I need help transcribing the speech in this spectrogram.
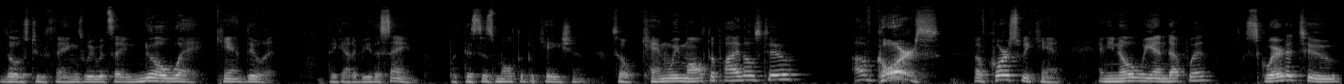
those two things, we would say, no way, can't do it. They got to be the same. But this is multiplication. So can we multiply those two? Of course. Of course we can. And you know what we end up with? Square root of 2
